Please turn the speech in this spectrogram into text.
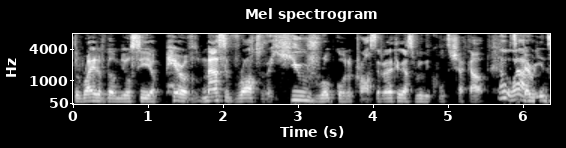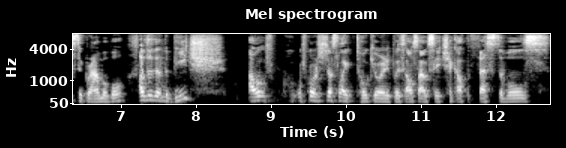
the right of them, you'll see a pair of massive rocks with a huge rope going across it, and I think that's really cool to check out. Oh wow! It's very Instagrammable. Other than the beach, I'll, of course, just like Tokyo or any place else, I would say check out the festivals.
